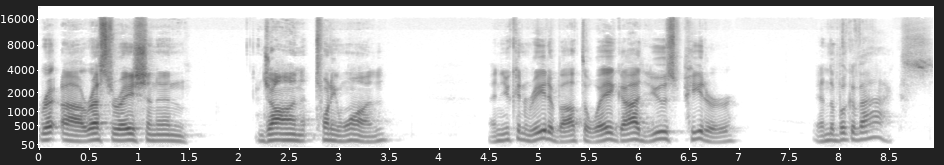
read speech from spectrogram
re- uh, restoration in John 21, and you can read about the way God used Peter in the book of Acts.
